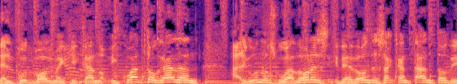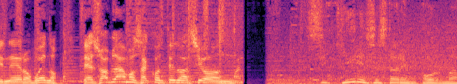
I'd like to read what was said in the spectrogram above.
del fútbol mexicano. ¿Y cuánto ganan algunos jugadores y de dónde sacan tanto dinero? Bueno, de eso hablamos a continuación. Si quieres estar en forma,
